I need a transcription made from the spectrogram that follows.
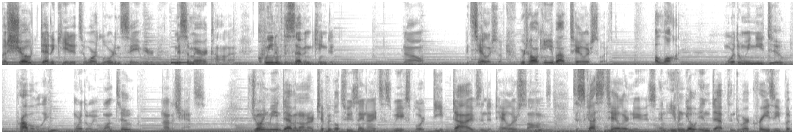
a show dedicated to our Lord and Savior, Miss Americana, Queen of the Seven Kingdoms. No, it's Taylor Swift. We're talking about Taylor Swift. A lot. More than we need to? Probably. More than we want to? Not a chance. Join me and Devon on our typical Tuesday nights as we explore deep dives into Taylor's songs, discuss Taylor news, and even go in depth into our crazy but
